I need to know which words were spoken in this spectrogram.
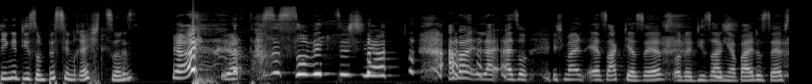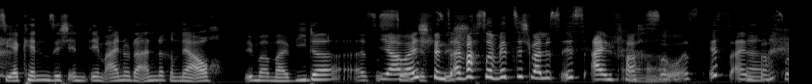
Dinge, die so ein bisschen rechts sind. Das- ja. Ja. Das ist so witzig, ja. Aber also, ich meine, er sagt ja selbst, oder die sagen ja beide selbst, die erkennen sich in dem einen oder anderen ja auch immer mal wieder. Es Ja, so aber ich finde es einfach so witzig, weil es ist einfach Ja. so. Es ist einfach so.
